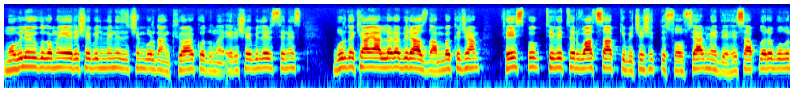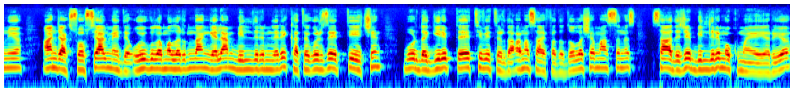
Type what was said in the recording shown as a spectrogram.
Mobil uygulamaya erişebilmeniz için buradan QR koduna erişebilirsiniz. Buradaki ayarlara birazdan bakacağım. Facebook, Twitter, WhatsApp gibi çeşitli sosyal medya hesapları bulunuyor. Ancak sosyal medya uygulamalarından gelen bildirimleri kategorize ettiği için burada girip de Twitter'da ana sayfada dolaşamazsınız. Sadece bildirim okumaya yarıyor.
